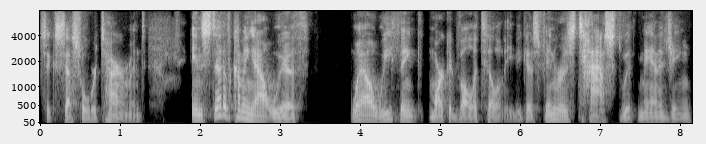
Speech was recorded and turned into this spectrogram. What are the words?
successful retirement, instead of coming out with, well, we think market volatility because FINRA is tasked with managing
